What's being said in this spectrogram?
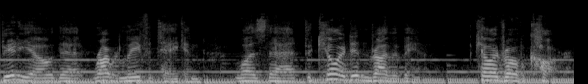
Video that Robert Leaf had taken was that the killer didn't drive a van. The killer drove a car.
